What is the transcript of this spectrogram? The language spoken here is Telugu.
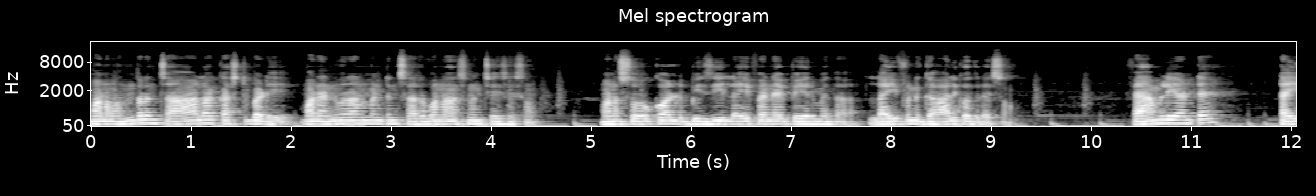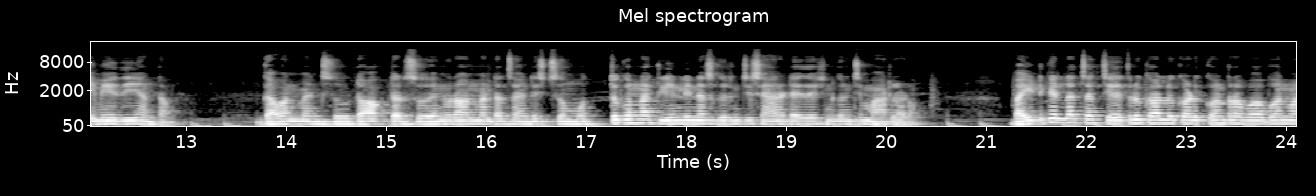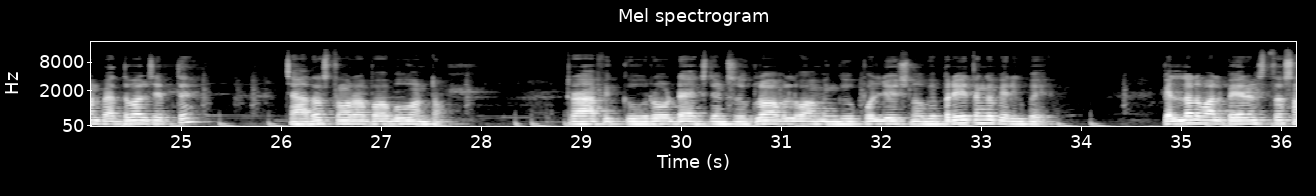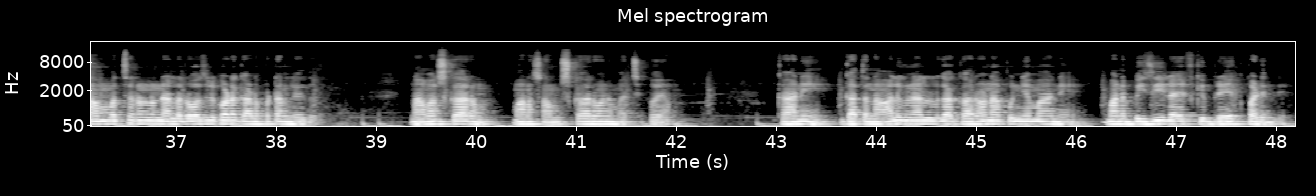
మనం అందరం చాలా కష్టపడి మన ఎన్విరాన్మెంట్ని సర్వనాశనం చేసేసాం. మన సో కాల్డ్ బిజీ లైఫ్ అనే పేరు మీద లైఫ్ని గాలికి వదిలేసాం. ఫ్యామిలీ అంటే టైం ఏది అంటాం. గవర్నమెంట్స్ డాక్టర్స్ ఎన్విరాన్మెంటల్ సైంటిస్ట్స్ మొత్తుకున్న క్లీన్లీనెస్ గురించి శానిటైజేషన్ గురించి మాట్లాడడం బయటికి వెళ్ళొచ్చాక చేతులు కాళ్ళు కడుక్కొని రా బాబు అని మన పెద్దవాళ్ళు చెప్తే చేదొస్తాం రా బాబు అంటాం. Traffic road accidents global warming pollution విపరీతంగా పెరిగిపోయాయి. పిల్లలు వాళ్ళ పేరెంట్స్తో సంవత్సరంలో నెల రోజులు కూడా గడపటం లేదు. నమస్కారం మన సంస్కారం అని మర్చిపోయాం. కానీ గత నాలుగు నెలలుగా కరోనా పుణ్యమా అని మన బిజీ లైఫ్కి బ్రేక్ పడింది.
